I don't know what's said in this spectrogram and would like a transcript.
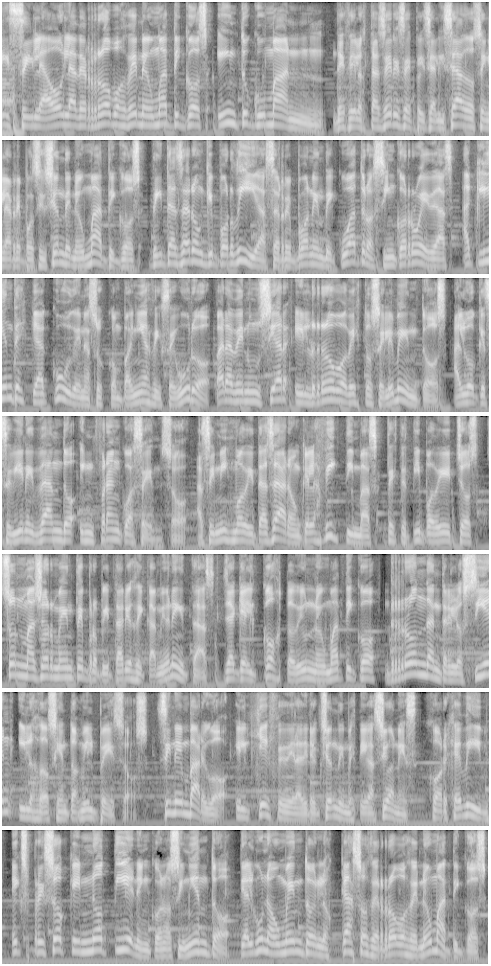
Crece la ola de robos de neumáticos en Tucumán. Desde los talleres especializados en la reposición de neumáticos, detallaron que por día se reponen de 4 a 5 ruedas a clientes que acuden a sus compañías de seguro para denunciar el robo de estos elementos, algo que se viene dando en franco ascenso. Asimismo, detallaron que las víctimas de este tipo de hechos son mayormente propietarios de camionetas, ya que el costo de un neumático ronda entre los 100 y los 200 mil pesos. Sin embargo, el jefe de la Dirección de Investigaciones, Jorge Dib, expresó que no tienen conocimiento de algún aumento en los casos de robos de neumáticos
